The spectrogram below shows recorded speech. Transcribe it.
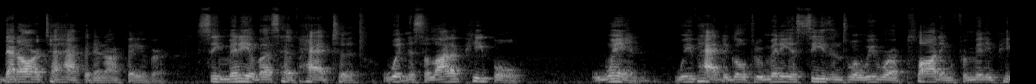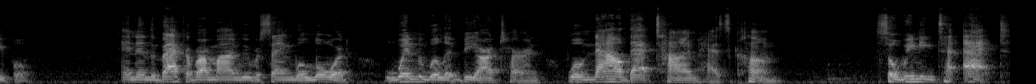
that are to happen in our favor. See, many of us have had to witness a lot of people win. We've had to go through many a seasons where we were applauding for many people. And in the back of our mind, we were saying, Well, Lord, when will it be our turn? Well, now that time has come. So we need to act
